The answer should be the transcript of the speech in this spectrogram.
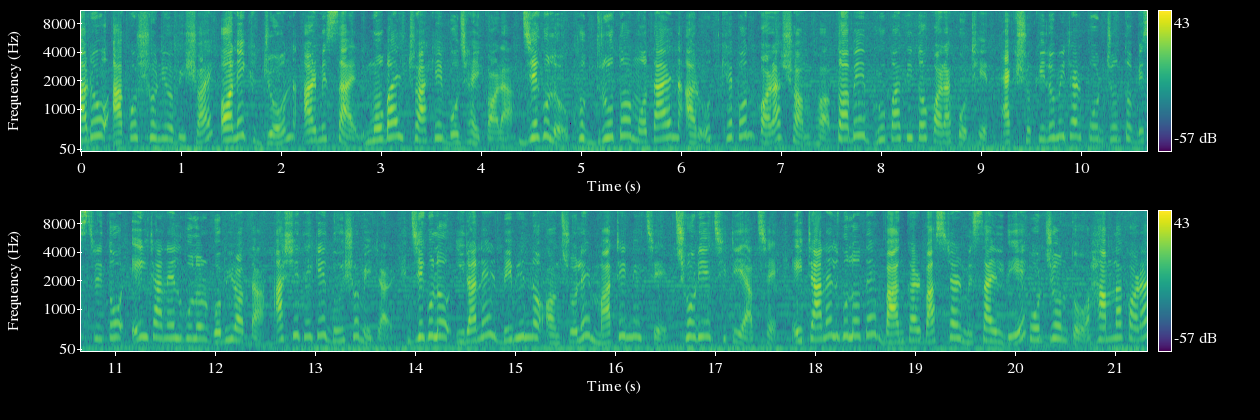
আরও আকর্ষণীয় বিষয়, অনেক ড্রোন আর মিসাইল মোবাইল ট্রাকে বোঝাই করা, যেগুলো খুব দ্রুত মোতায়েন আর উৎক্ষেপণ করা সম্ভব। তবে ভূপাতিত করা কঠিন। একশো কিলোমিটার পর্যন্ত বিস্তৃত এই টানেলগুলোর গভীরতা আশি থেকে দুইশো মিটার, যেগুলো ইরানের বিভিন্ন অঞ্চলে মাটির নিচে ছড়িয়ে ছিটিয়ে আছে। এই টানেলগুলোতে বাংকার বাস্টার মিসাইল দিয়ে পর্যন্ত হামলা করা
